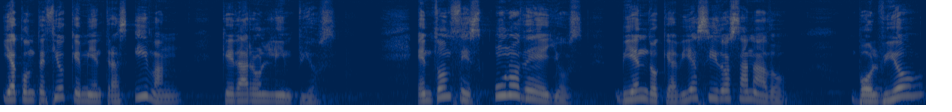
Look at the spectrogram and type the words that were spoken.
Y aconteció que mientras iban, quedaron limpios. Entonces uno de ellos, viendo que había sido sanado, volvió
